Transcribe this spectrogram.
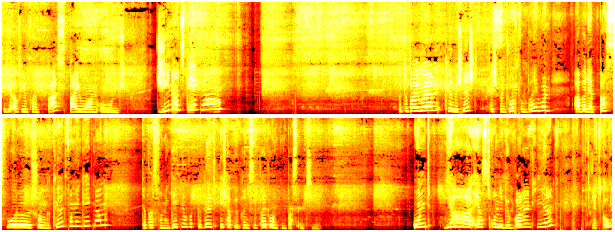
Hier auf jeden Fall Bass, Byron und Jean als Gegner. Bitte Byron, kill mich nicht. Ich bin tot von Byron. Aber der Bass wurde schon gekillt von den Gegnern. Der Bass von den Gegnern wird gekillt. Ich habe übrigens eine Piper und einen Bass im Team. Und ja, erste Runde gewonnen hier. Let's go.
